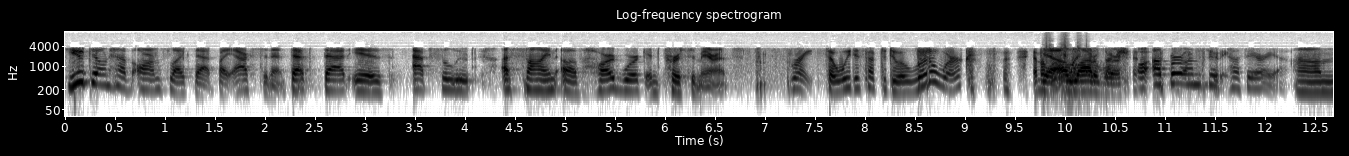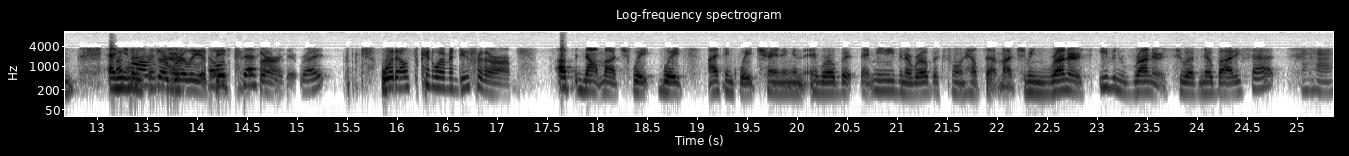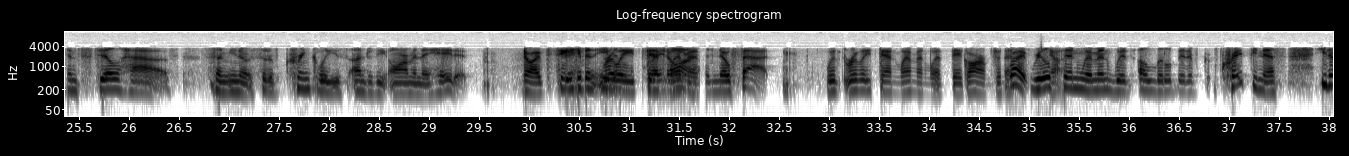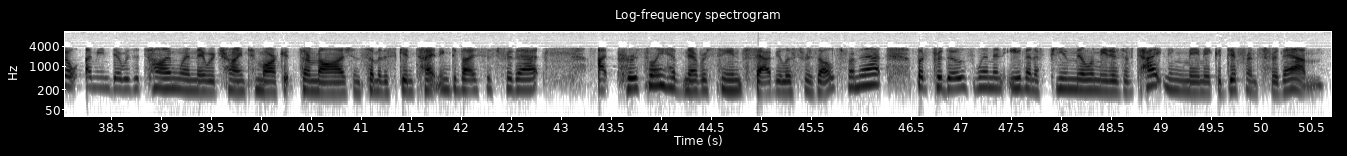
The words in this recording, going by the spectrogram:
You don't have arms like that by accident. That that is absolute a sign of hard work and perseverance. Right. So we just have to do a little work. and a yeah, a lot of work. Upper arms are a tough area. Um, and you Upper know, arms are really a so big concern. with it, right? What else can women do for their arms? Up, not much. Weight, weights. I think weight training and aerobic. I mean, even aerobics won't help that much. I mean, runners, even runners who have no body fat, Mm-hmm. can still have some, you know, sort of crinklies under the arm, and they hate it. No, I've seen even even really thin straight arms women and no fat. with really thin women with big arms. And Right, real yeah. thin women with a little bit of crepiness. You know, I mean, there was a time when they were trying to market Thermage and some of the skin tightening devices for that. I personally have never seen fabulous results from that, but for those women, even a few millimeters of tightening may make a difference for them.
